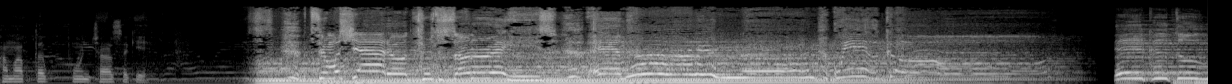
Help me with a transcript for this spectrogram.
हम आप तक पहुँचा सके। Till my shadow turns to sun rays And on and on we'll go. एक तुम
